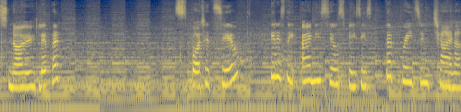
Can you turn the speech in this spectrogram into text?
snow leopard, spotted seal. It is the only seal species that breeds in China.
